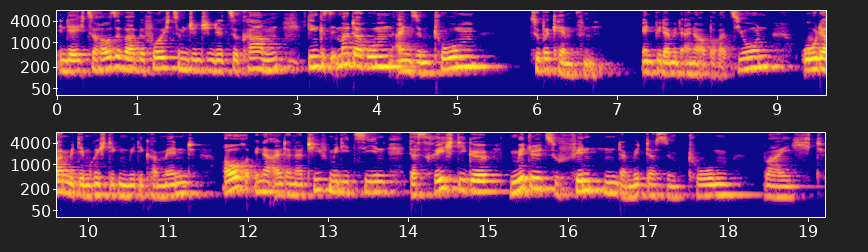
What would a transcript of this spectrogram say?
in der ich zu Hause war, bevor ich zum Jinjinjutsu kam, ging es immer darum, ein Symptom zu bekämpfen. Entweder mit einer Operation oder mit dem richtigen Medikament. Auch in der Alternativmedizin das richtige Mittel zu finden, damit das Symptom weicht.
